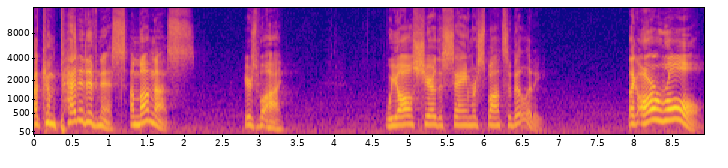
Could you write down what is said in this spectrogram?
a competitiveness among us. Here's why we all share the same responsibility. Like our role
